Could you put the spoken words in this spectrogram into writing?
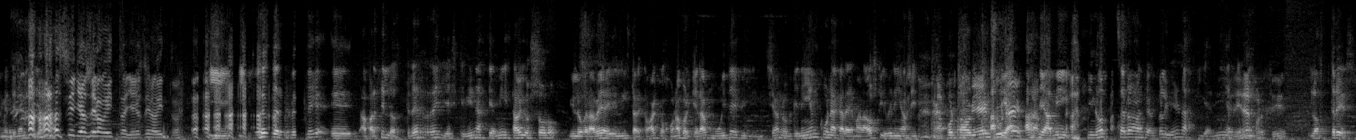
Me tenían que Ah, llamar. sí, yo sí lo he visto, yo sí lo he visto. Y, y entonces de repente eh, aparecen los tres reyes que vienen hacia mí. Estaba yo solo y lo grabé ahí en Instagram. Estaba acojonado porque era muy de valenciano. Venían con una cara de mala hostia y venían así. ¿Te has portado bien, Hacia, hacia mí. Y no pasaron hacia el cole, vinieron hacia mí. Hacia mí. por ti. Los tres,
